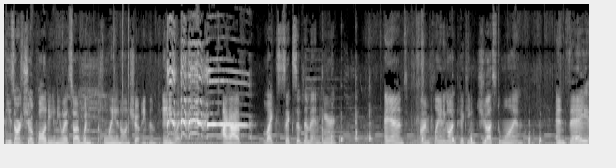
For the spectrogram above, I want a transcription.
these aren't show quality anyway, so I wouldn't plan on showing them. Anyway, I have like six of them in here, and I'm planning on picking just one, and they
